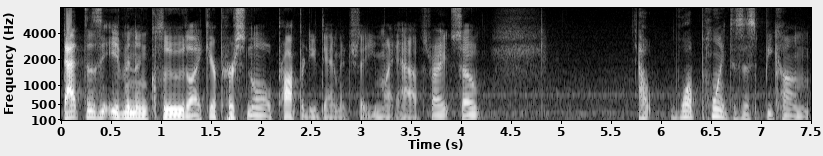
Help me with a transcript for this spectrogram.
That doesn't even include like your personal property damage that you might have, right? So at what point does this become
